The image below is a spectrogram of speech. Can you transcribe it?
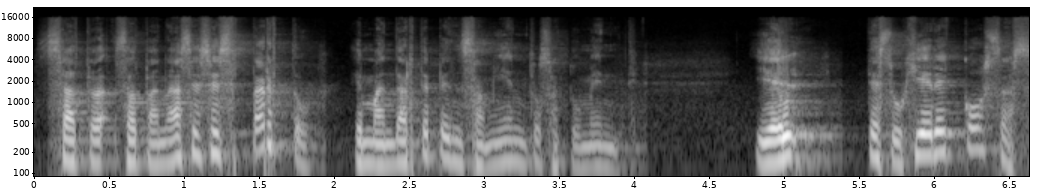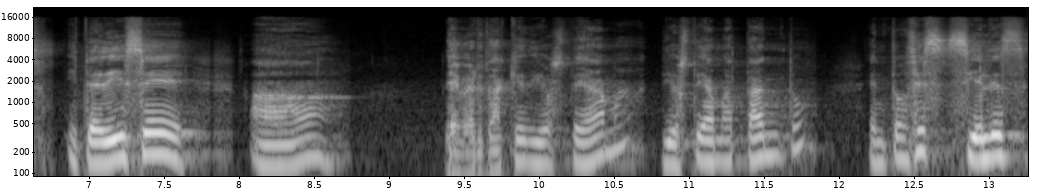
Satanás es experto en mandarte pensamientos a tu mente. Y él te sugiere cosas y te dice, ah, ¿De verdad que Dios te ama? ¿Dios te ama tanto? Entonces, si Él es,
